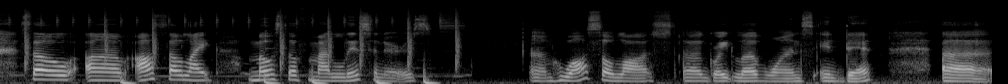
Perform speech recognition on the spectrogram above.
so um, also like most of my listeners um, who also lost uh, great loved ones in death. Uh,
